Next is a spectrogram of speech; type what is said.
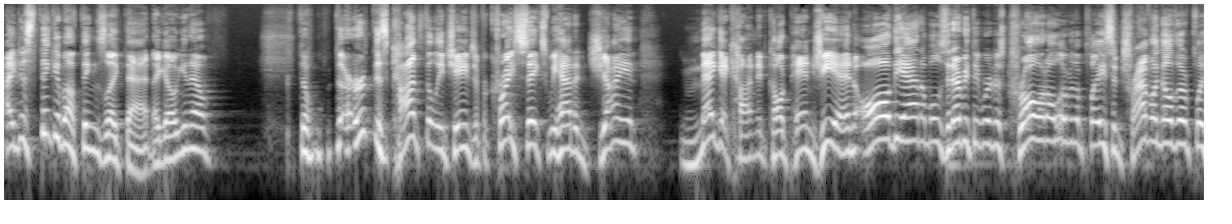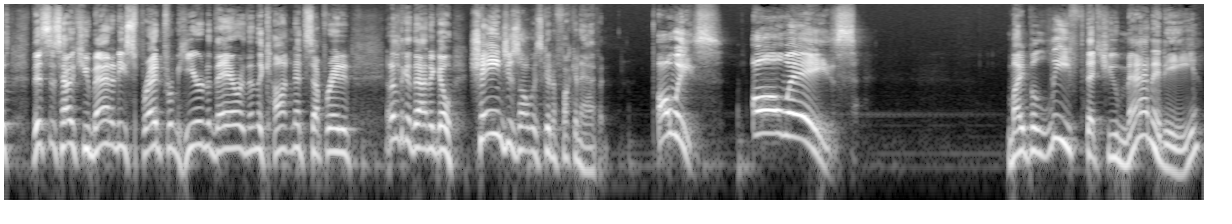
I just think about things like that, and I go, you know, the the Earth is constantly changing. For Christ's sakes, we had a giant mega continent called Pangea, and all the animals and everything were just crawling all over the place and traveling all over the place. This is how humanity spread from here to there, and then the continent separated. And I look at that and I go, change is always going to fucking happen. Always, always my belief that humanity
